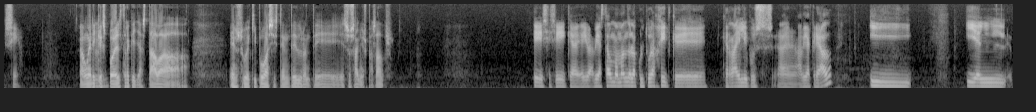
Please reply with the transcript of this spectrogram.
Sí. a un Eric Ujú. Spoelstra que ya estaba en su equipo asistente durante esos años pasados. Sí, sí, sí, que había estado mamando la cultura hit que, que Riley pues eh, había creado. Y, y el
